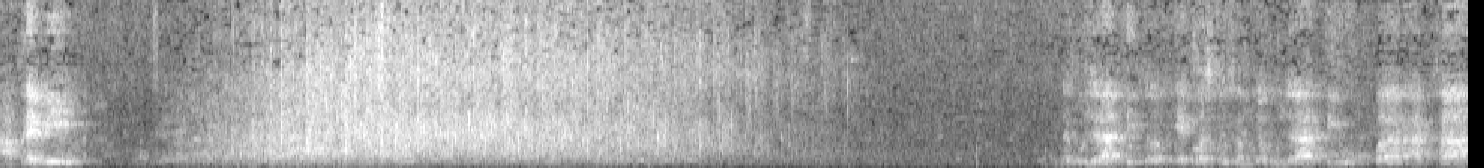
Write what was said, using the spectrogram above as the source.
આપણે બી એટલે ગુજરાતી તો એક વસ્તુ સમજો ગુજરાતી ઉપર આખા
